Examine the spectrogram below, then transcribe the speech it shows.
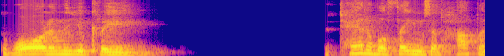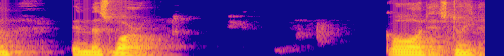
the war in the Ukraine, the terrible things that happen in this world. God is doing it.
